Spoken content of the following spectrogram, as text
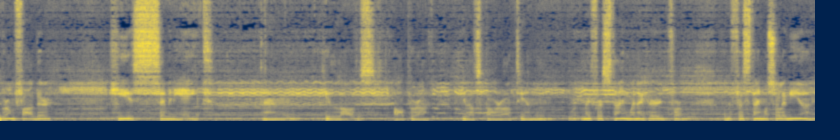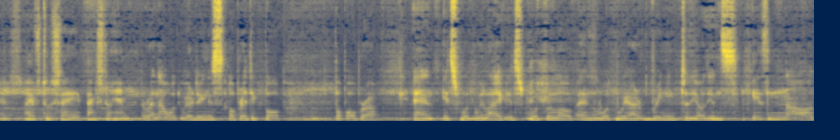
grandfather. He is 78 and he loves opera. He loves Pavarotti. And my first time when I heard for the first time O Sole Mio, is- I have to say thanks to him. right now what we are doing is operatic pop pop opera and it's what we like it's what we love and what we are bringing to the audience it's not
